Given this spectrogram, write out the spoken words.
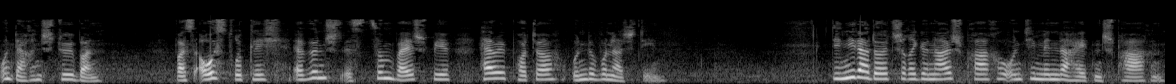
und darin stöbern was ausdrücklich erwünscht ist, zum Beispiel Harry Potter und der Wunderstehen. Die niederdeutsche Regionalsprache und die Minderheitensprachen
